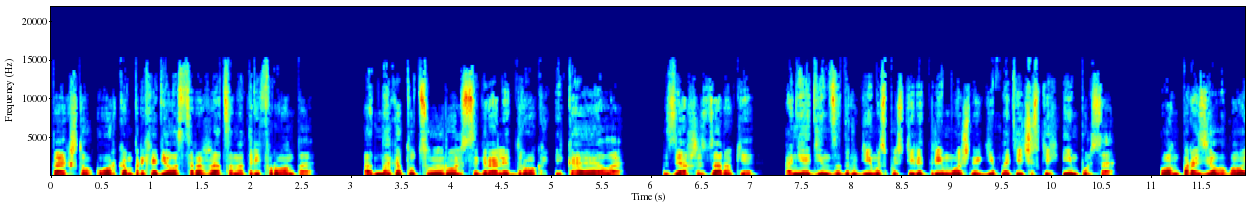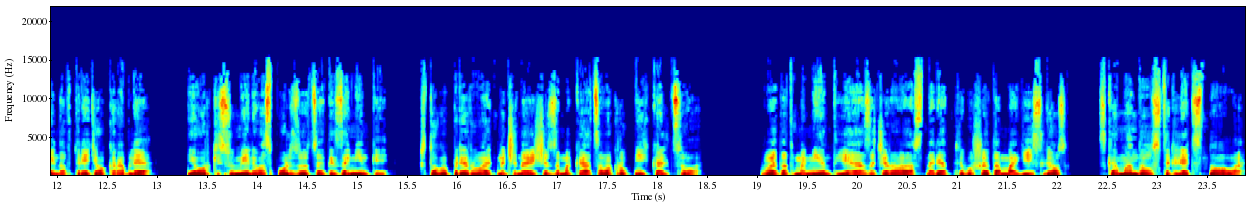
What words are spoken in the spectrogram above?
так что оркам приходилось сражаться на три фронта. Однако тут свою роль сыграли Дрог и Каэла. Взявшись за руки, они один за другим испустили три мощных гипнотических импульса. Он поразил воинов третьего корабля, и орки сумели воспользоваться этой заминкой, чтобы прервать начинающее замыкаться вокруг них кольцо. В этот момент я, зачаровав снаряд требушета магии слез, скомандовал стрелять снова.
